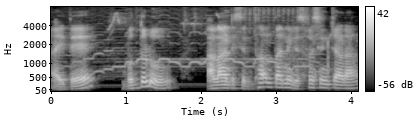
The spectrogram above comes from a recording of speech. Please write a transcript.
అయితే బుద్ధుడు అలాంటి సిద్ధాంతాన్ని విశ్వసించాడా?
